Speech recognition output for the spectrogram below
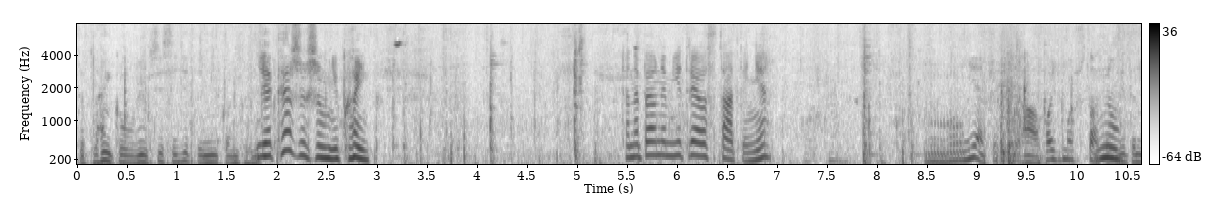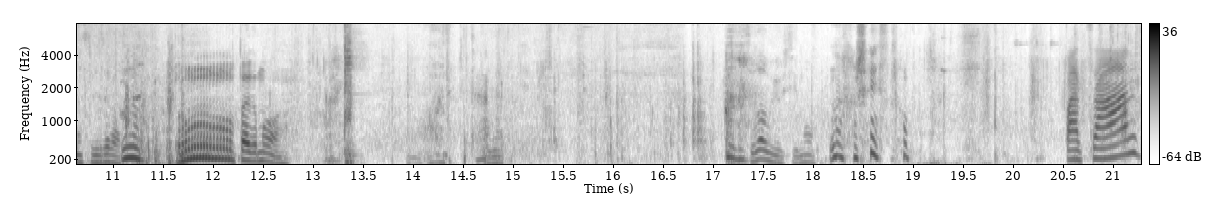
Тепленько ви всі сидіти, нікого не Я кажу, що мені конька. То напевно мені треба стати, ні? Ні. А, хоч можеш стати, Ну. звідти нас візирати. Ну, перемога. Цілав і всімо. Ну, ну що я? Пацан.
